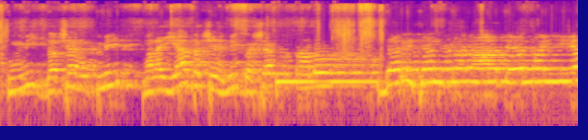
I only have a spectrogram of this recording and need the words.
तुम्ही दक्षिण तुम्ही मला या दक्षिणा मी कशा करून आलो? दर्शन करा दे मैया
